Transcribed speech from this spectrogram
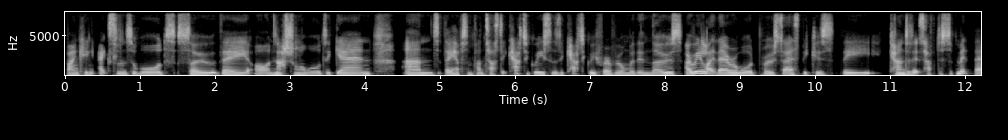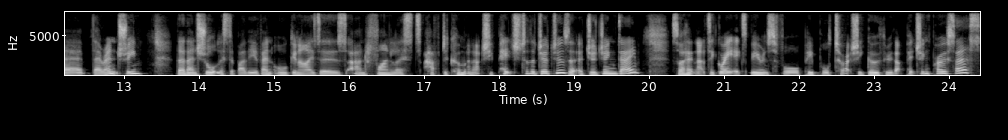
Banking Excellence Awards. So they are national awards again, and they have some fantastic categories. So there's a category for everyone within those. I really like their award process because the candidates have to submit their, their entry. They're then shortlisted by the event organisers, and finalists have to come and actually pitch to the judges at a judging day. So I think that's a great experience for people to actually go through that pitching process.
